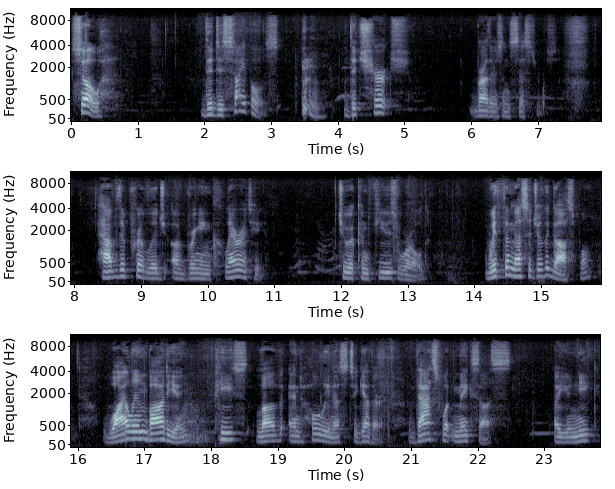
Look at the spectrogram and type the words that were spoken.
So, the disciples, the church, brothers and sisters, have the privilege of bringing clarity to a confused world with the message of the gospel while embodying peace, love, and holiness together. That's what makes us a unique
